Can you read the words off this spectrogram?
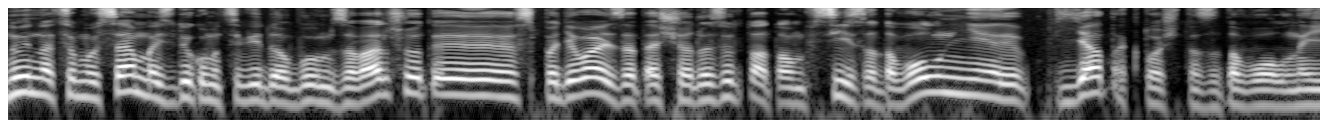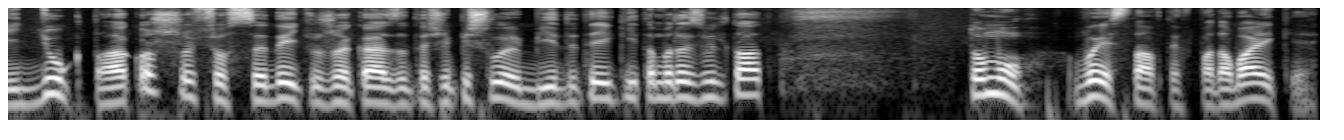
Ну і на цьому все. Ми з Дюком це відео будемо завершувати. Сподіваюсь за те, що результатом всі задоволені. Я так точно задоволений. І Дюк також ось сидить, уже каже за те, що пішли обідати, який там результат. Тому ви ставте вподобайки,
